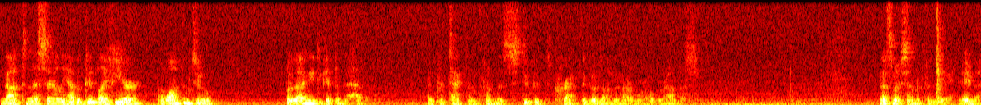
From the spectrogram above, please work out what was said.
Not to necessarily have a good life here. I want them to, but I need to get them to heaven and protect them from this stupid crap that goes on in our world around us. That's my sermon for the day. Amen.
